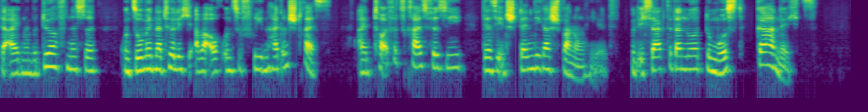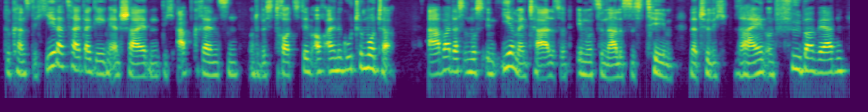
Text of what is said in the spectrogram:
der eigenen Bedürfnisse und somit natürlich aber auch Unzufriedenheit und Stress. Ein Teufelskreis für sie, der sie in ständiger Spannung hielt. Und ich sagte dann nur, du musst gar nichts. Du kannst dich jederzeit dagegen entscheiden, dich abgrenzen und du bist trotzdem auch eine gute Mutter. Aber das muss in ihr mentales und emotionales System natürlich rein und fühlbar werden,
